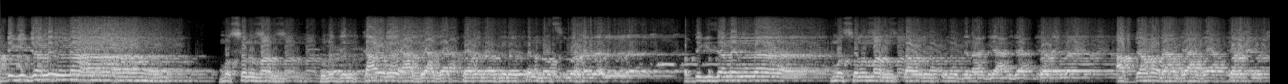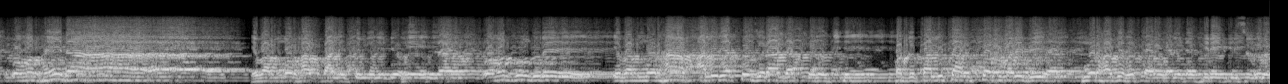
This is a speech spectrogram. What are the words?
আপনি কি জানেন না? মুসলমান কোনদিন কাউরে আগে আঘাত করে না বলে আপনি কি জানেন না? মুসলমান কাউরে কোনদিন আগে আঘাত করে না। আপনি আমার আগে আঘাত করেন আমার ভাইরা এবার মোরহাব বালিতে মেরে হয়ে যাও। আমার বন্ধুরে এবার মোরহাব আলীর এত জোরে আঘাত করেছে। হজরত আলী তার তরবারি দিয়ে মোরহাবের তরবারিটা ফিরে বলে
